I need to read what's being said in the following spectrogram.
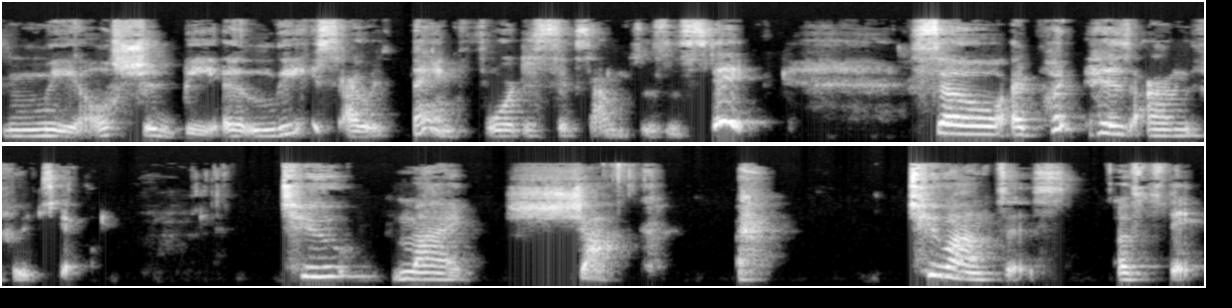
meal should be at least, I would think, four to six ounces of steak. So I put his on the food scale. To my shock, two ounces of steak.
